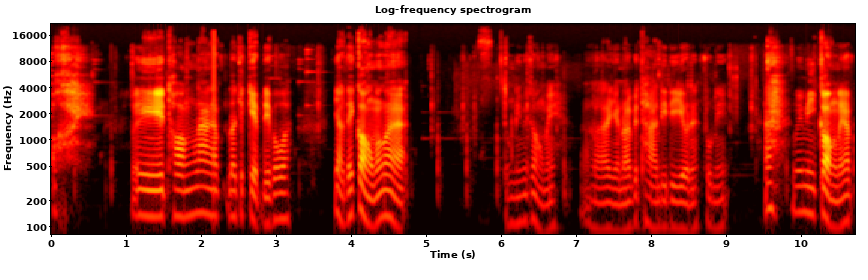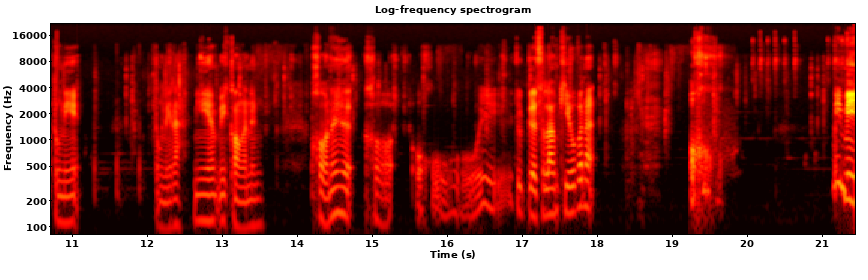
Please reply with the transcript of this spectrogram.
โอ้ยมีทองล่างครับ เราจะเก็บดีปะวะอยากได้กล่องมากกว่า ตรงนี้ไม่กล่องไหมเอออย่างน้อยเป็นทางดีๆอยู่นะตรงนี้อะไม่มีกล่องนะครับ ตรงนี้ ตรงนี้ล่ะนี่มีกล่องอันนึง ขอหน่อยเถอะ ขอ โอ้โหจุดเกิดสลามคิวปะน่ะโอ้โหไม่มี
